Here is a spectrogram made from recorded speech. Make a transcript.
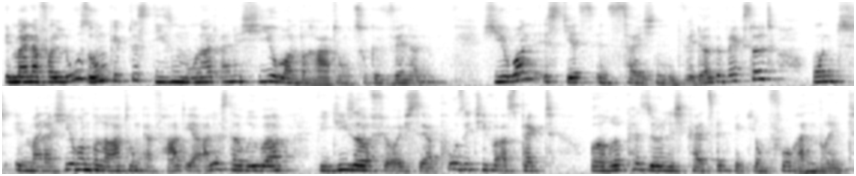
In meiner Verlosung gibt es diesen Monat eine Chiron-Beratung zu gewinnen. Chiron ist jetzt ins Zeichen Widder gewechselt und in meiner Chiron-Beratung erfahrt ihr alles darüber, wie dieser für euch sehr positive Aspekt eure Persönlichkeitsentwicklung voranbringt.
